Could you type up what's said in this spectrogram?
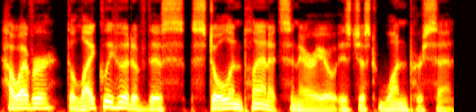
However, the likelihood of this stolen planet scenario is just 1%.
